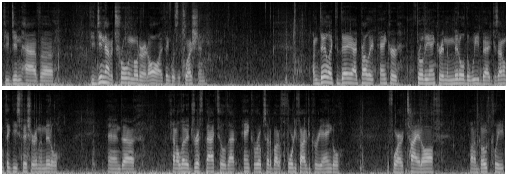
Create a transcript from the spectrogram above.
If you didn't have, uh, if you didn't have a trolling motor at all, I think was the question. On a day like today, I'd probably anchor, throw the anchor in the middle of the weed bed because I don't think these fish are in the middle. And uh, kind of let it drift back till that anchor rope's at about a 45 degree angle before I tie it off on a boat cleat.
